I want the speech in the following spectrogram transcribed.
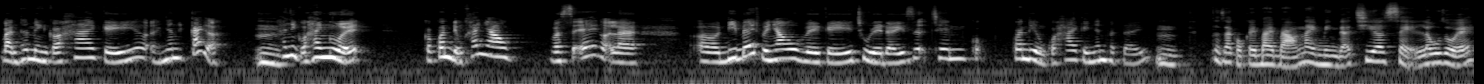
bản thân mình có hai cái nhân cách à? Ừ. hay như của hai người ấy có quan điểm khác nhau và sẽ gọi là uh, debate với nhau về cái chủ đề đấy dựa trên quan điểm của hai cái nhân vật đấy. Ừ thật ra có cái bài báo này mình đã chia sẻ lâu rồi ấy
